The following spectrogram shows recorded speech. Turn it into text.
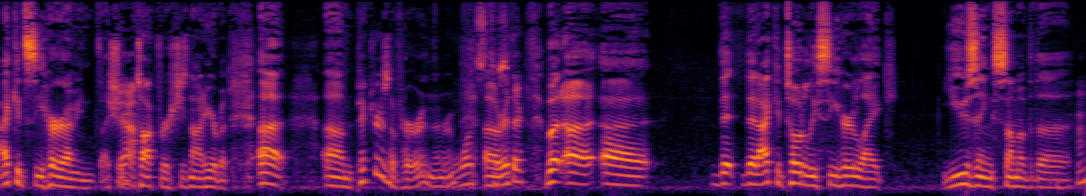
I could see her, I mean, I shouldn't Yeah. talk for her, she's not here, but uh, um, pictures of her in the room. Uh, right there. But uh, uh, that that I could totally see her like using some of the, Hmm.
